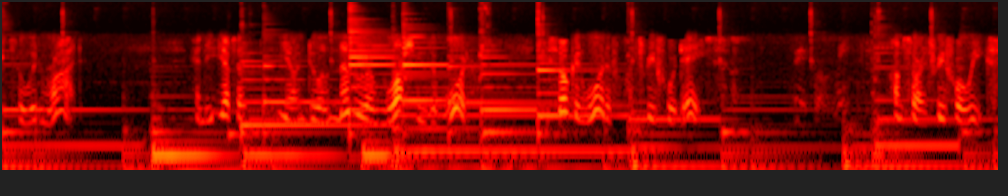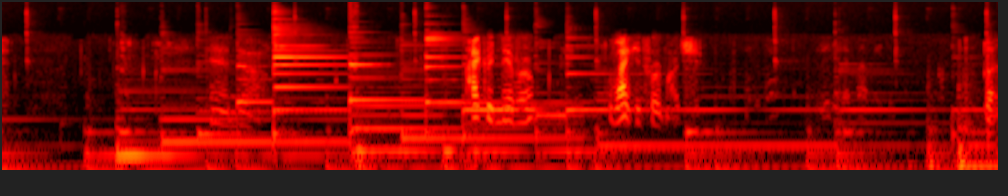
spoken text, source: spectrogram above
so it wouldn't rot. And you have to you know do a number of washings of water. You soak in water for like three four days. I'm sorry, three four weeks. And uh, I could never like it for much. But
